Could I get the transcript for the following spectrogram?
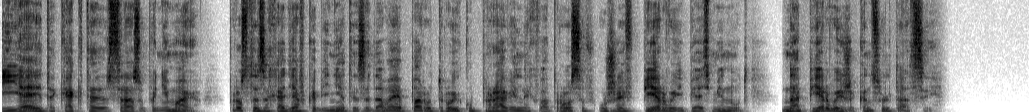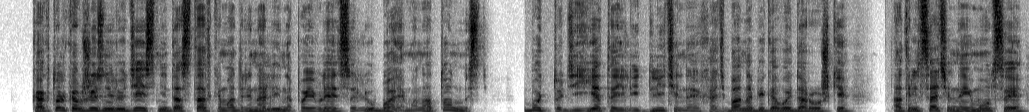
И я это как-то сразу понимаю просто заходя в кабинет и задавая пару-тройку правильных вопросов уже в первые пять минут, на первой же консультации. Как только в жизни людей с недостатком адреналина появляется любая монотонность, будь то диета или длительная ходьба на беговой дорожке, отрицательные эмоции,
